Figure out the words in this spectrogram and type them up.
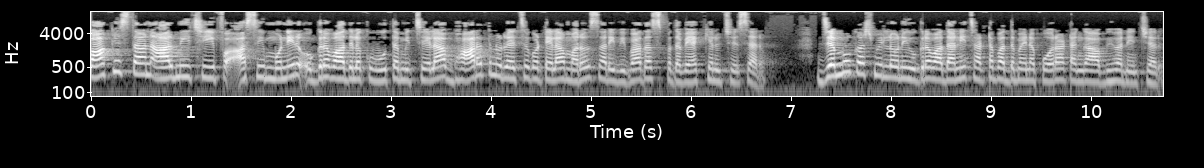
పాకిస్తాన్ ఆర్మీ చీఫ్ అసీం మునీర్ ఉగ్రవాదులకు ఊతమిచ్చేలా భారత్ను రెచ్చగొట్టేలా మరోసారి వివాదాస్పద వ్యాఖ్యలు చేశారు. జమ్మూ కాశ్మీర్లోని ఉగ్రవాదాన్ని చట్టబద్దమైన పోరాటంగా అభివర్ణించారు.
